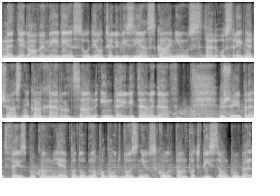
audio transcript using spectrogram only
Med njegove medije sodijo televizija Sky News ter osrednja časnika Herald Sun in Daily Telegraph. Že pred Facebookom je podobno pogodbo z News Corpom podpisal Google,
